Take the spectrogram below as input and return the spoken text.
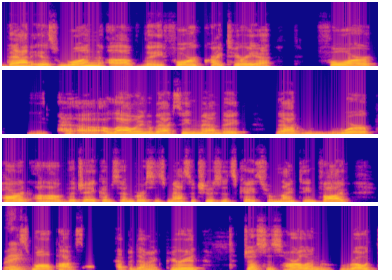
That is one of the four criteria for allowing a vaccine mandate that were part of the Jacobson versus Massachusetts case from 1905 right. in the smallpox epidemic period. Justice Harlan wrote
